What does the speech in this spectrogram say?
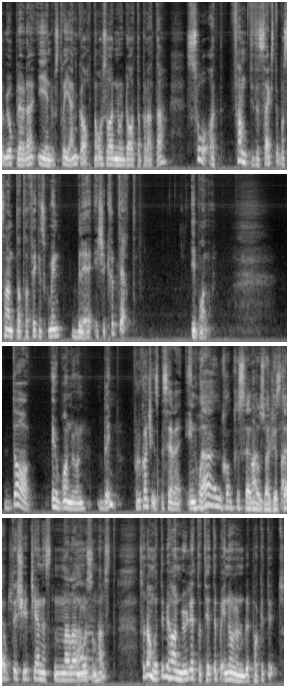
som vi opplevde i industrien, Gartner også hadde noen data på dette, så at 50-60% av trafikken som kom inn, ble ikke kryptert i brannmuren. Da er jo brannmuren blind, for du kan ikke inspisere innholdet. Nei, du kan ikke se noe som er kryptert. Opp til skytjenesten eller noe som helst. Så da måtte vi ha en mulighet til å titte på innholdet når det ble pakket ut.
